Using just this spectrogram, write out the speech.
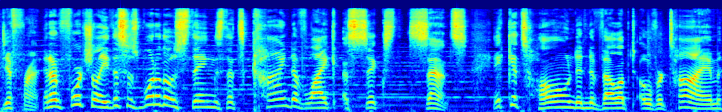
different. And unfortunately, this is one of those things that's kind of like a sixth sense. It gets honed and developed over time,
